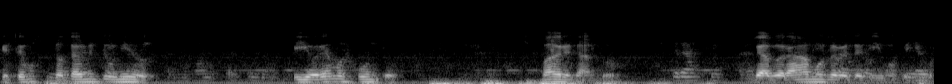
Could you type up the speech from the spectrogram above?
que estemos totalmente unidos y oremos juntos. Padre Santo, Gracias. Le adoramos, le bendecimos, Señor.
